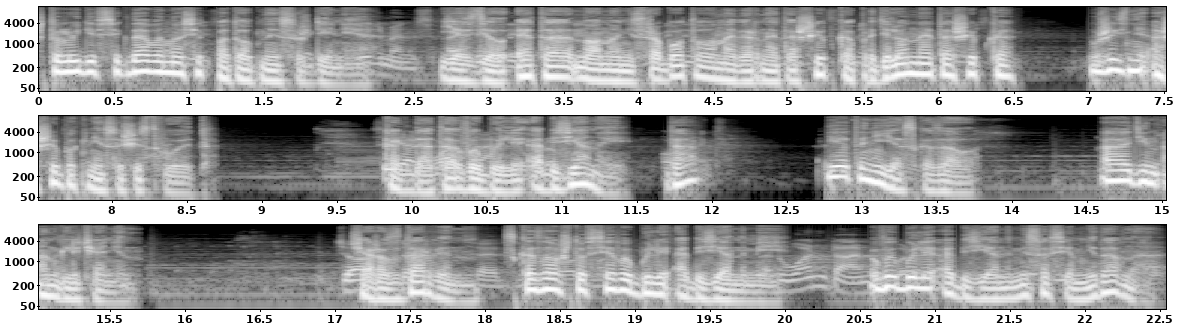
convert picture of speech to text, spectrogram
что люди всегда выносят подобные суждения. Я сделал это, но оно не сработало, наверное, это ошибка, определенная это ошибка. В жизни ошибок не существует. Когда-то вы были обезьяной, да? И это не я сказал, а один англичанин. Чарльз Дарвин сказал, что все вы были обезьянами. Вы были обезьянами совсем недавно.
